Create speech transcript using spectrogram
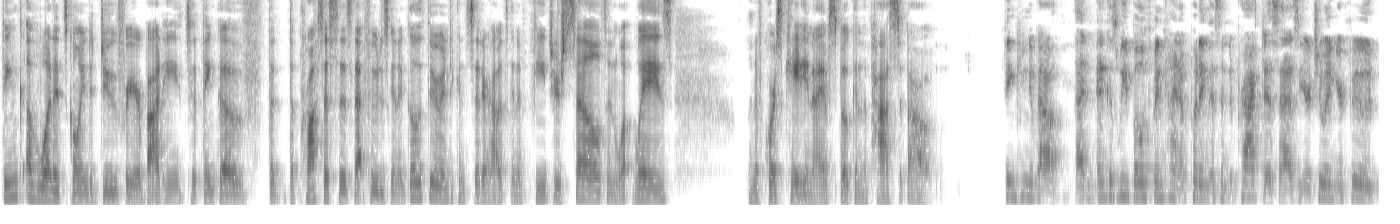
think of what it's going to do for your body, to think of the, the processes that food is going to go through and to consider how it's going to feed your cells in what ways. And of course, Katie and I have spoken in the past about Thinking about, and because we've both been kind of putting this into practice as you're chewing your food,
